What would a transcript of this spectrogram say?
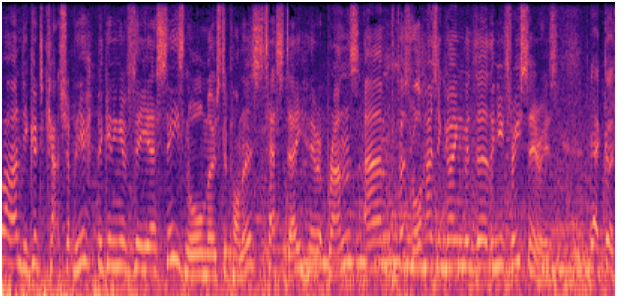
Well, Andy, good to catch up with you. Beginning of the uh, season almost upon us. Test day here at Brands. Um, first of all, how's it going with uh, the new 3 Series? Yeah, good.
